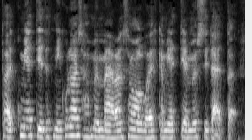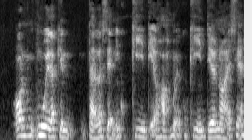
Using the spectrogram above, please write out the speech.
tai et kun miettii, että niinku naishahmojen määrän niin samalla voi ehkä miettiä myös sitä, että on muitakin tällaisia niinku kiintiöhahmoja kuin kiintiönaisia.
